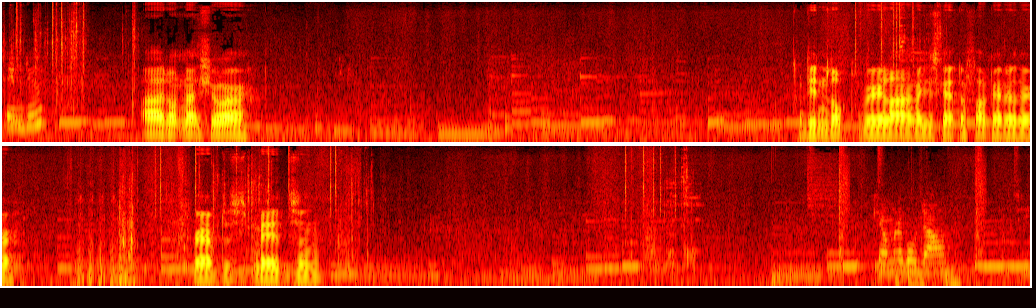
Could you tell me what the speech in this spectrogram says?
Same dude. Uh, I don't not sure. It didn't look very long. I just got the fuck out of there. Grabbed his meds and Okay, I'm gonna go down and see.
